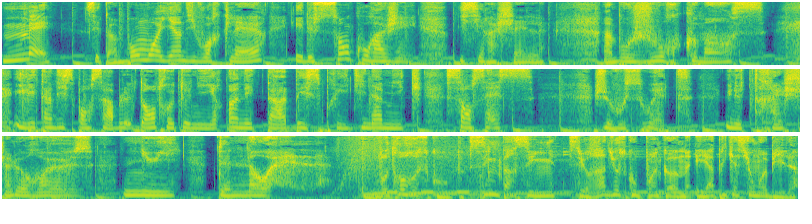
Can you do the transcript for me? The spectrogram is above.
Mais c'est un bon moyen d'y voir clair et de s'encourager. Ici Rachel, un beau jour commence. Il est indispensable d'entretenir un état d'esprit dynamique sans cesse. Je vous souhaite une très chaleureuse nuit de Noël. Votre horoscope, signe par signe, sur radioscoop.com et application mobile.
